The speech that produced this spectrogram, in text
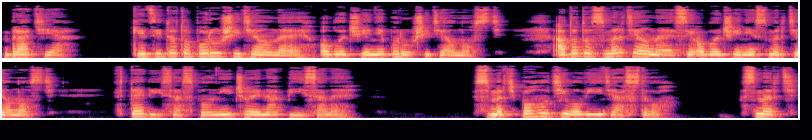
Bratia, keď si toto porušiteľné oblečie neporušiteľnosť a toto smrteľné si oblečie nesmrteľnosť, vtedy sa splní, čo je napísané. Smrť pohltilo víťazstvo. Smrť,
